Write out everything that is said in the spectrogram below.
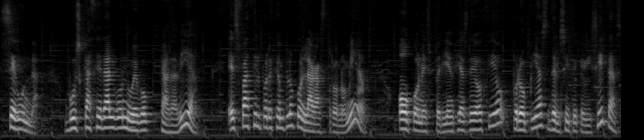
Segunda, busca hacer algo nuevo cada día. Es fácil, por ejemplo, con la gastronomía o con experiencias de ocio propias del sitio que visitas.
